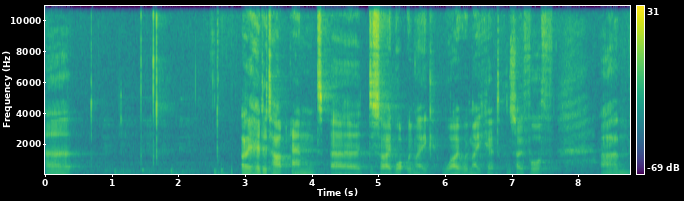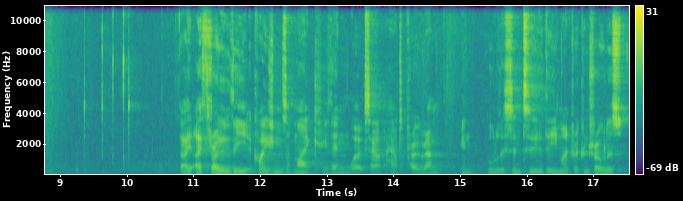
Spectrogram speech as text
Uh, I head it up and uh, decide what we make, why we make it, and so forth. Um, I, I throw the equations at Mike, who then works out how to program in all of this into the microcontrollers.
